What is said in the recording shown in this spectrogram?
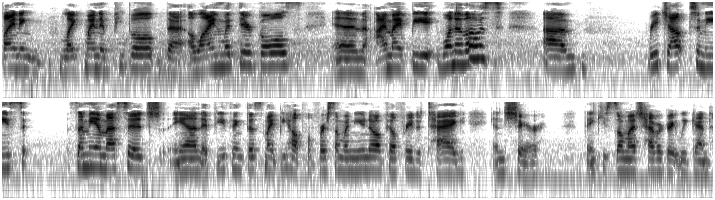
finding like minded people that align with your goals, and I might be one of those, um, reach out to me, send me a message, and if you think this might be helpful for someone you know, feel free to tag and share. Thank you so much. Have a great weekend.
